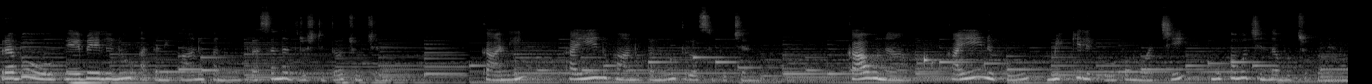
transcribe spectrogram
ప్రభువు హేబేలును అతని కానుకను ప్రసన్న దృష్టితో చూచెను. కానీ కయ్యేను కానుకను త్రోసిపుచ్చను. కావున కయ్యేనుకు మిక్కిలి కోపం వచ్చి ముఖము చిన్నబుచ్చుకొనెను.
